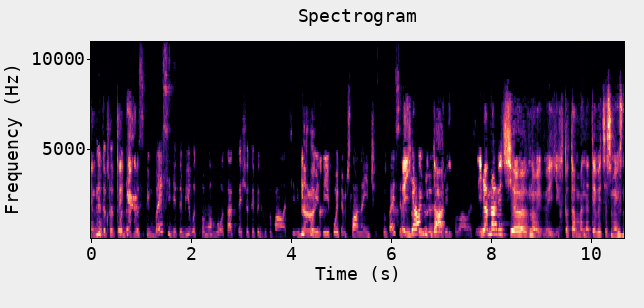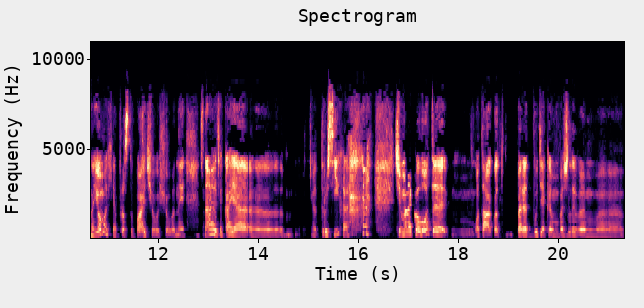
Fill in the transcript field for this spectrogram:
він Ну, був тобто в в співбесіді тобі от помогло, так? Те, що ти підготувала ці відповіді і потім йшла на інші співбесіди, що Я- ти вже да. орієнтувалася. Я навіть, е, ну, хто там мене дивиться з моїх знайомих, я просто бачу, що вони знають, яка я е, трусіха, що мене колоте отак, от перед будь-яким важливим е,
